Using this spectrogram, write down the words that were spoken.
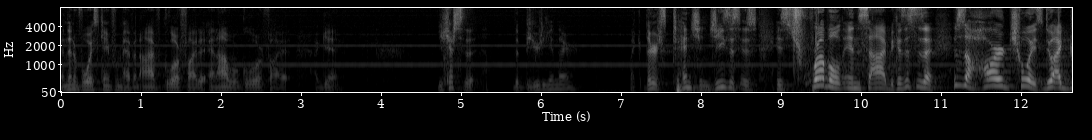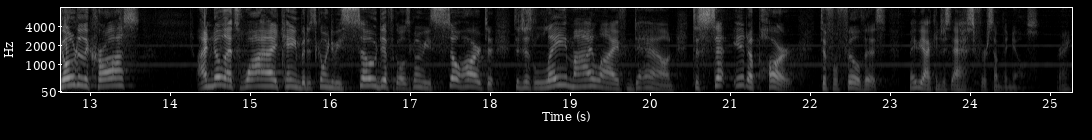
And then a voice came from heaven, I've glorified it and I will glorify it again. You catch the, the beauty in there? Like there's tension. Jesus is, is troubled inside because this is a this is a hard choice. Do I go to the cross I know that's why I came, but it's going to be so difficult. It's going to be so hard to, to just lay my life down, to set it apart to fulfill this. Maybe I can just ask for something else, right?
